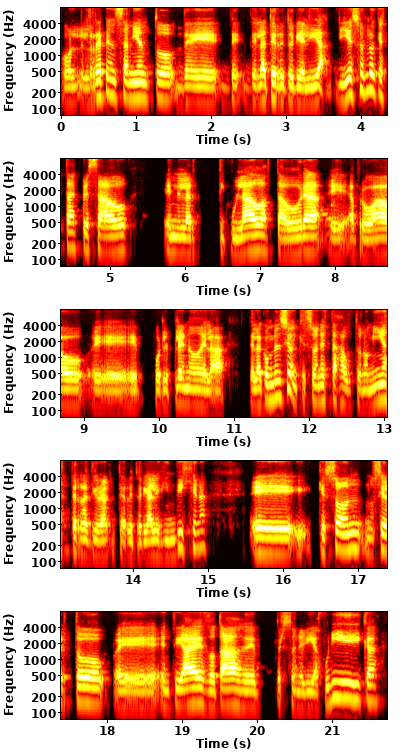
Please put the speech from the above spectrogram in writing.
o el repensamiento de, la territorialidad. Y eso es lo que está expresado en el articulado hasta ahora eh, aprobado por el Pleno de la, Convención, que son estas autonomías territoriales indígenas, eh, que son, ¿no es cierto?, entidades dotadas de personería jurídica,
